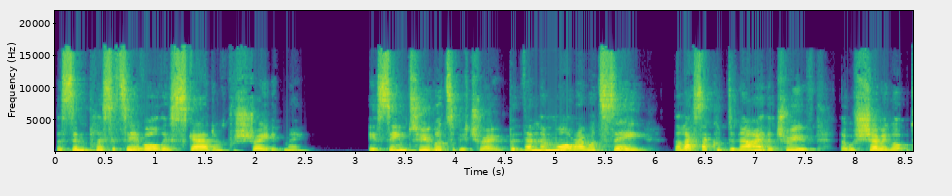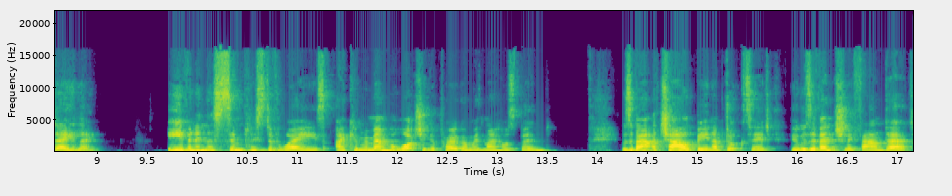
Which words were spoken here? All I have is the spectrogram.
The simplicity of all this scared and frustrated me. It seemed too good to be true, but then the more I would see, the less I could deny the truth that was showing up daily. Even in the simplest of ways, I can remember watching a program with my husband. It was about a child being abducted who was eventually found dead.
